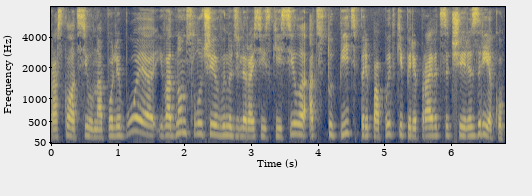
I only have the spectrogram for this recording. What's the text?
расклад сил на поле боя и в одном случае вынудили российские российские силы отступить при попытке переправиться через реку.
